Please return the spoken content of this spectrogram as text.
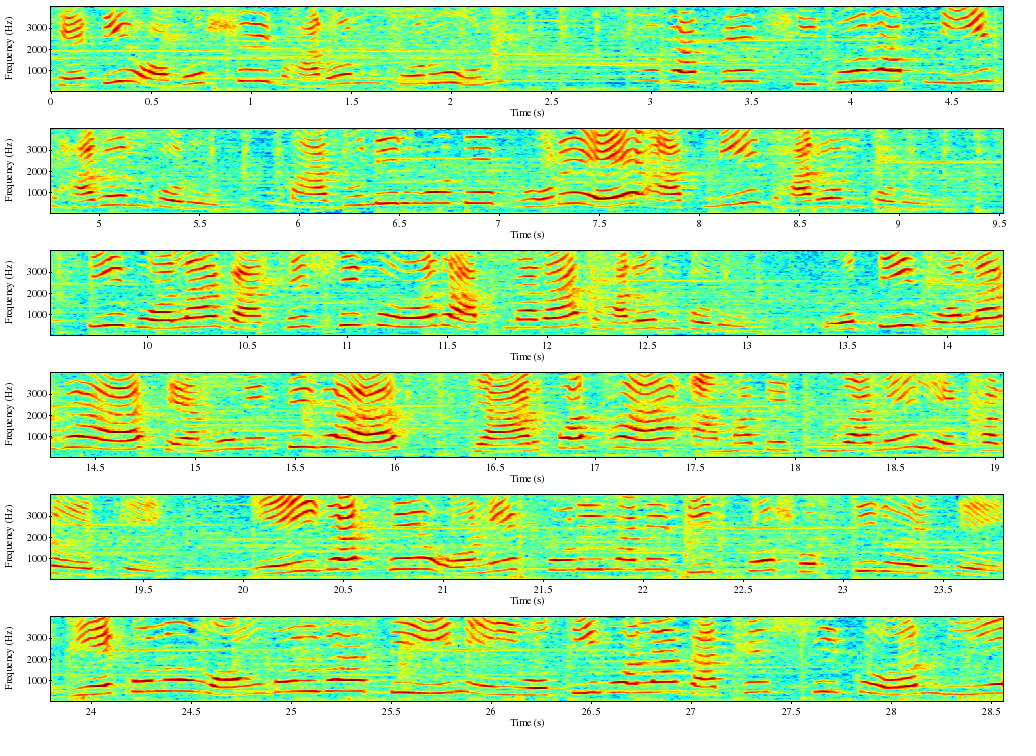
সেটি অবশ্যই ধারণ করুন। গাছের শিকড় আপনি ধারণ করুন। মাদুলির মধ্যে ভরে আপনি ধারণ করুন। অতি বলা গাছের শিকড় আপনারা ধারণ করুন। অতি বলা গাছ এমন একটি গাছ যার কথা আমাদের পুরাণে লেখা রয়েছে। এই গাছে অনেক পরিমাণে দিব্য শক্তি রয়েছে। যে কোনো মঙ্গলবার দিন এই অতি বলা গাছের শিকড় নিয়ে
